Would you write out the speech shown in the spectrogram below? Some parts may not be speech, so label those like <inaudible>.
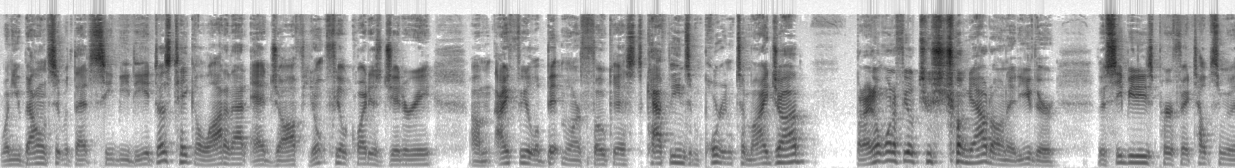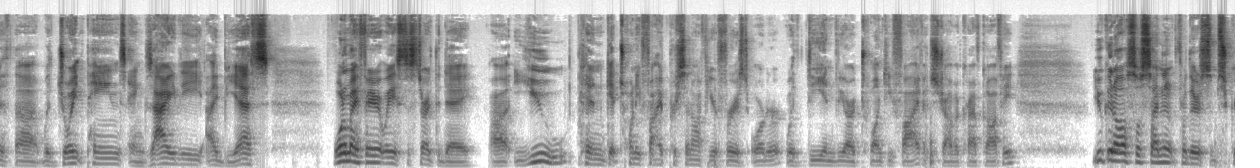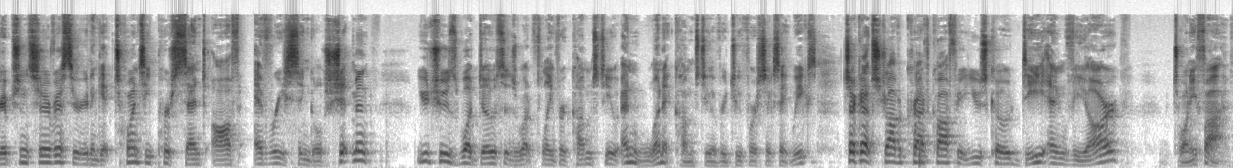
when you balance it with that CBD, it does take a lot of that edge off. You don't feel quite as jittery. Um, I feel a bit more focused. Caffeine's important to my job, but I don't want to feel too <laughs> strung out on it either. The CBD is perfect, helps me with uh, with joint pains, anxiety, IBS. One of my favorite ways to start the day. Uh, you can get 25% off your first order with DNVR25 at Strava Craft Coffee. You can also sign up for their subscription service. You're going to get 20% off every single shipment. You choose what dosage, what flavor comes to you, and when it comes to you every two, four, six, eight weeks. Check out Strava Craft Coffee. Use code DNVR25.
